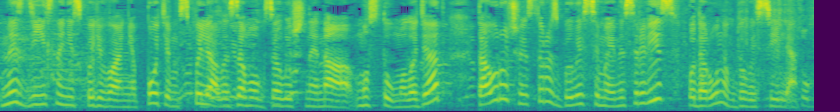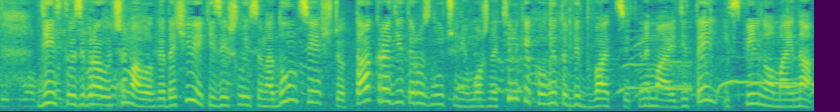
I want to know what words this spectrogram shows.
нездійснені сподівання. Потім спиляли замок, залишений на мосту молодят, та урочисто розбили сімейний сервіс подарунок до весілля. Дійство зібрало чимало глядачів, які зійшлися на думці, що так радіти розлученню можна тільки коли тобі 20, немає дітей і спільного майна.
